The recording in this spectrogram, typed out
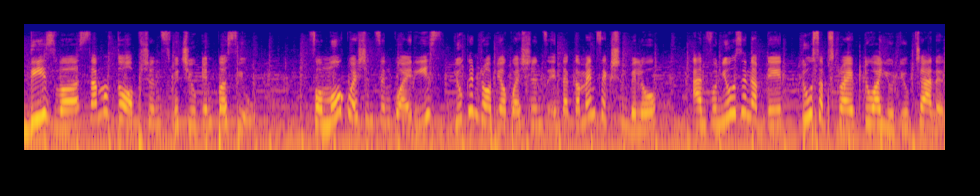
These were some of the options which you can pursue. For more questions and queries, you can drop your questions in the comment section below and for news and update, do subscribe to our YouTube channel.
